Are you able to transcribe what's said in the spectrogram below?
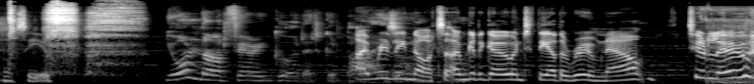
we'll see you. You're not very good at goodbyes. I'm really not. you? I'm gonna go into the other room now. Toodaloo!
